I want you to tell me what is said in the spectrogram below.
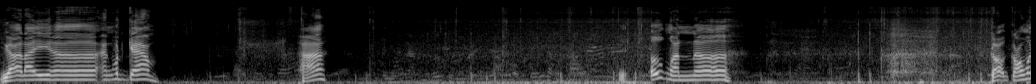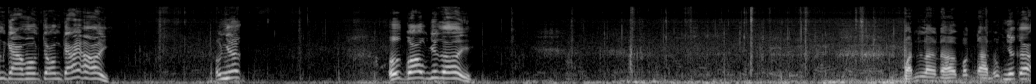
Ra đây uh, ăn bánh cam. Hả? Ước mình uh, còn còn bánh cam không? Cho con cái ơi. Ông nhất. Ước quá ông nhất ơi. Bệnh là đợi bắt đàn út nhất á.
